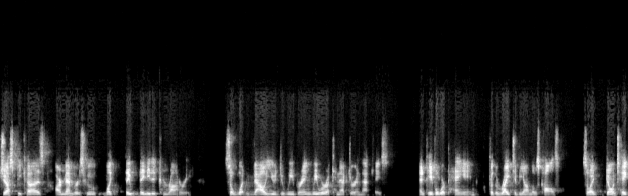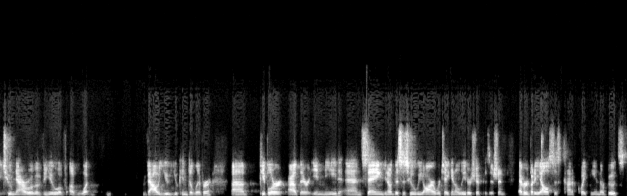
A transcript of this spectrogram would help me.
just because our members who like they, they needed camaraderie so what value do we bring? We were a connector in that case. And people were paying for the right to be on those calls. So i don't take too narrow of a view of, of what value you can deliver. Uh, people are out there in need and saying you know this is who we are. We're taking a leadership position. Everybody else is kind of quaking in their boots.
